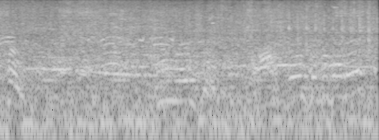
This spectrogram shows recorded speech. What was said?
আসুন আসুন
